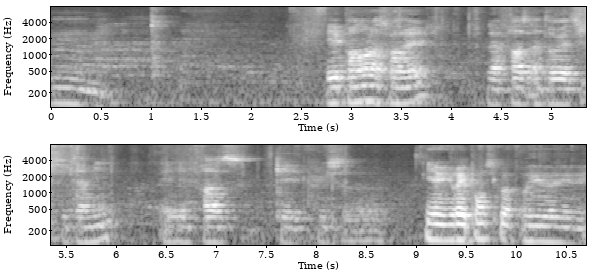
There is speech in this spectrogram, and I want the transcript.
Hmm. Et pendant la soirée, la phrase interrogative se termine et il y a une phrase qui est plus. euh, Il y a une réponse, quoi. Oui, oui, oui, oui.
